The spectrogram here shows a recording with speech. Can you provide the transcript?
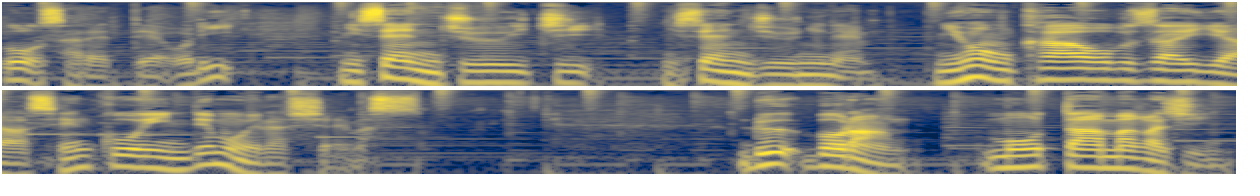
をされており2011、2012年日本カー・オブ・ザ・イヤー選考委員でもいらっしゃいます。ル・ボランモーターマガジン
